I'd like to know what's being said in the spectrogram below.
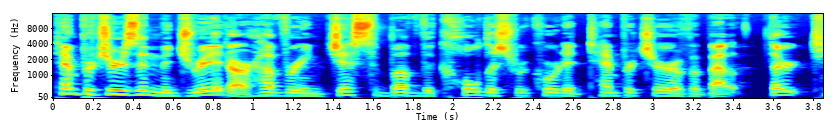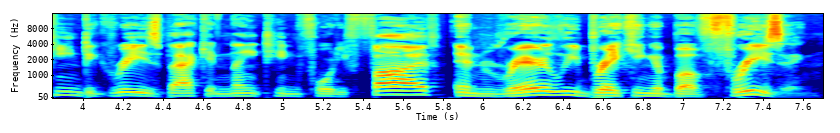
Temperatures in Madrid are hovering just above the coldest recorded temperature of about 13 degrees back in 1945 and rarely breaking above freezing.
